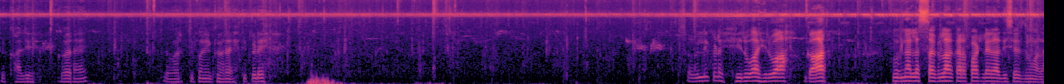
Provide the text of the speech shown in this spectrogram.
ते खाली घर आहे. वरती पण एक घर आहे तिकडे. सगळीकडे हिरवा हिरवा गार. उन्हाला सगळा करपाटलेला दिसेल तुम्हाला.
